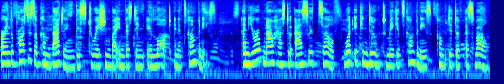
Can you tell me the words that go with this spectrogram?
are in the process of combating this situation by investing a lot in its companies. And Europe now has to ask itself what it can do to make its companies competitive as well.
